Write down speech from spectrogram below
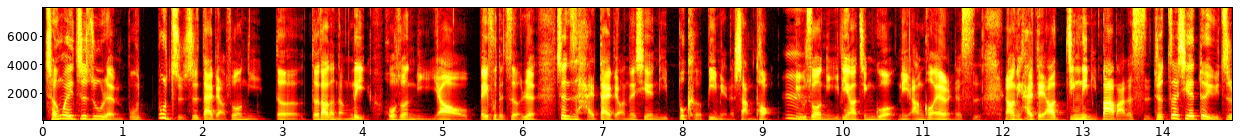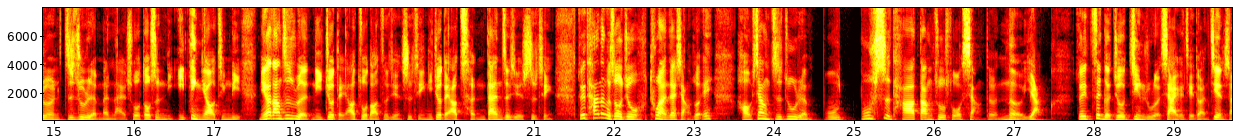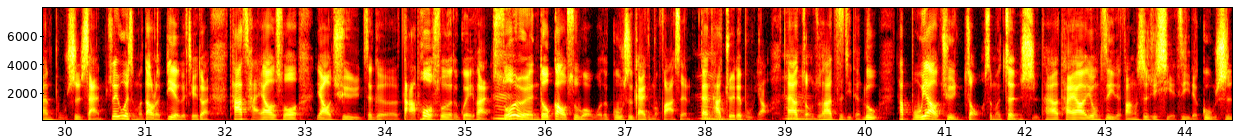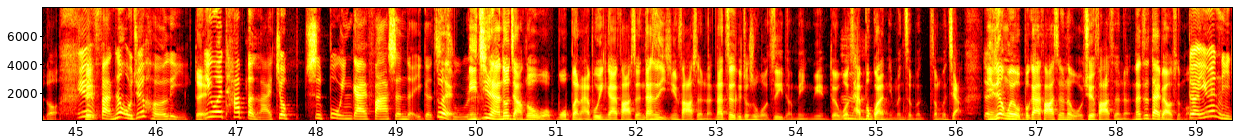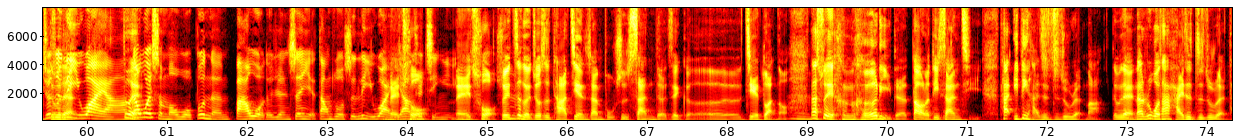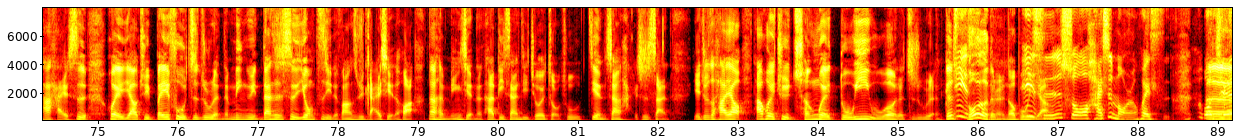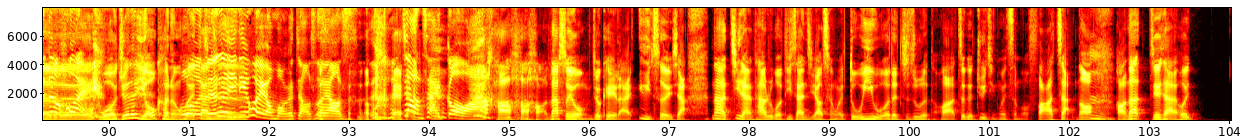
成为蜘蛛人不不只是代表说你。的得到的能力，或者说你要背负的责任，甚至还代表那些你不可避免的伤痛。嗯，比如说你一定要经过你 Uncle Aaron 的死，然后你还得要经历你爸爸的死，就这些对于蜘蛛人蜘蛛人们来说，都是你一定要经历。你要当蜘蛛人，你就得要做到这件事情，你就得要承担这些事情。所以他那个时候就突然在想说，哎，好像蜘蛛人不不是他当初所想的那样。所以这个就进入了下一个阶段，见山不是山。所以为什么到了第二个阶段，他才要说要去这个打破所有的规范，嗯、所有人都告诉我我的故事该怎么发生，但他绝对不要，他要走出他自己的路，他不要去走什么正史，他要他要用自己的方式去写自己的故事哦。因为反正我觉得合理，对，因为他本来就是不应该发生的一个蜘蛛人。你既然都讲说我我本来不应该发生，但是已经发生了，那这个就是我自己的命运，对，我才不管你们怎么怎么讲。你认为我不该发生的，我却发生了，那这代表什么？对，因为你就是例外啊。对，那为什么我不能把我的人生也当做是例外一样去经营？没错，所以这个就是他见山不是山的这个阶段哦。嗯、那所以很合理的，到了第三集，他一定还是蜘蛛人嘛，对不对？那如果他还是蜘蛛人，他还是会要去背负蜘蛛人的命运，但是是用自己的方式去改写的话，那很明显的，他第三集就会走出见山还是山，也就是他要他会去成为独一无二的蜘蛛人，跟所有的人都不一样。意思是说，还是某人会死？我觉得会，呃，我觉得有可能会，我觉得一定会有某个角色要死，Okay 这样才够啊！好好好，那所以我们就可以来预测一下，那既然他如果第三集要成为独一无二的蜘蛛人的话，这个剧情会怎么发展哦？嗯、好，那接下来会。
